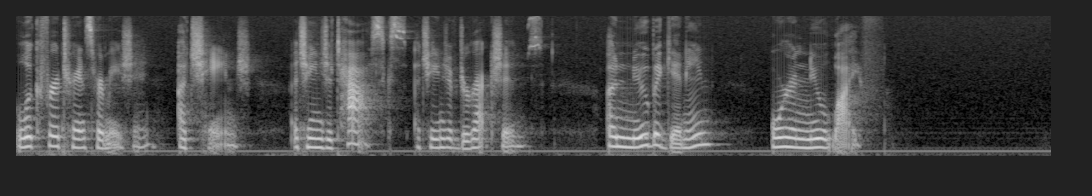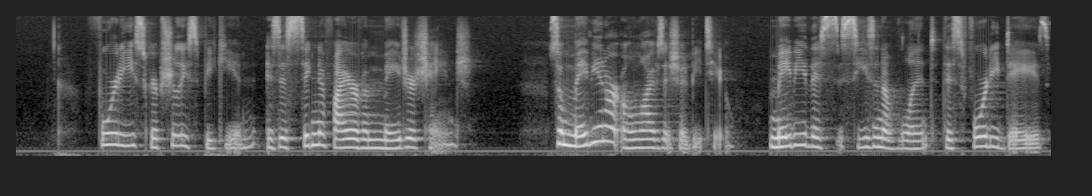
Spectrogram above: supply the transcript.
Look for a transformation, a change, a change of tasks, a change of directions, a new beginning, or a new life. 40, scripturally speaking, is a signifier of a major change. So maybe in our own lives it should be too. Maybe this season of Lent, this 40 days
